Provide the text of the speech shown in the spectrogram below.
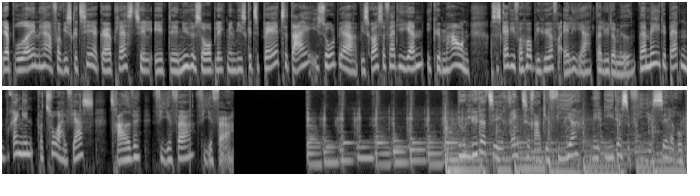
jeg bryder ind her, for vi skal til at gøre plads til et uh, nyhedsoverblik, men vi skal tilbage til dig i Solbjerg. Vi skal også have fat i Jan i København, og så skal vi forhåbentlig høre fra alle jer, der lytter med. Vær med i debatten. Ring ind på 72 30 44 44. Du lytter til Ring til Radio 4 med Ida Sofie Sellerup.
